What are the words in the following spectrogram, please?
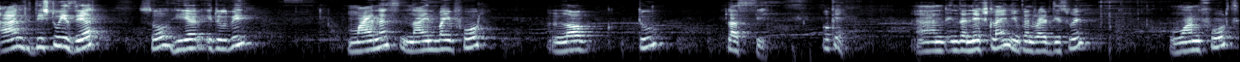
And this 2 is there. So here it will be minus 9 by 4 log 2 plus c. Okay. And in the next line you can write this way. 1 fourth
